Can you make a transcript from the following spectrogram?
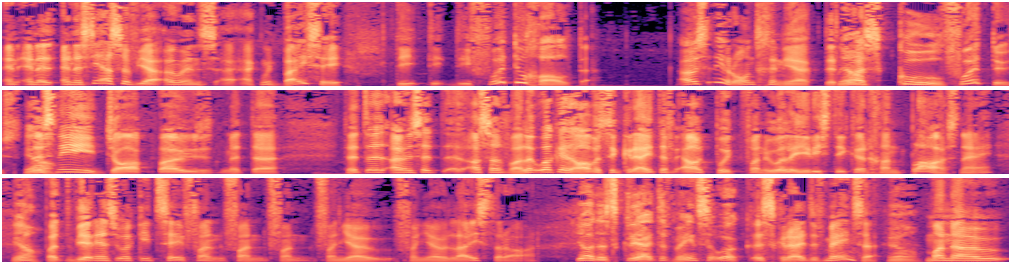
en en en is nie asof jou ouens ek moet bysê die die die fotogehalte. Ouens het nie rondgeneek. Dit Ja. was cool fotos. Ja. Dis nie jock pose met 'n dit is ouens het asof hulle ook het daar was 'n creative output van hoe hulle hierdie sticker gaan plaas, nê? Nee? Ja. Wat weer eens ook iets sê van van van van jou van jou luisteraar. Ja, dit's creative mense ook. Is creative mense. Ja. Maar nou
